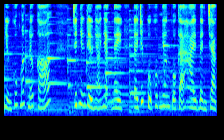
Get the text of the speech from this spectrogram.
những khúc mắc nếu có. Chính những điều nhỏ nhặt này đã giúp cuộc hôn nhân của cả hai bền chặt.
